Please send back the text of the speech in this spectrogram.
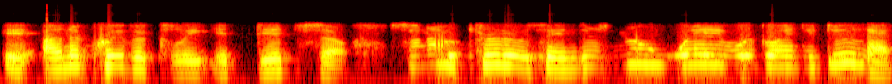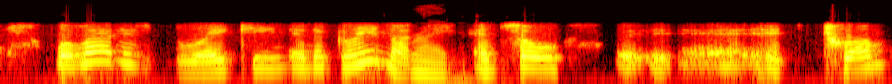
It, unequivocally, it did so. So now Trudeau is saying there's no way we're going to do that. Well, that is breaking an agreement. Right. And so it, it, Trump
